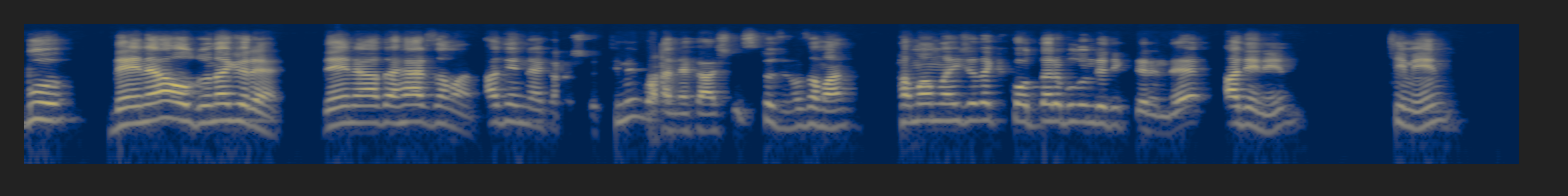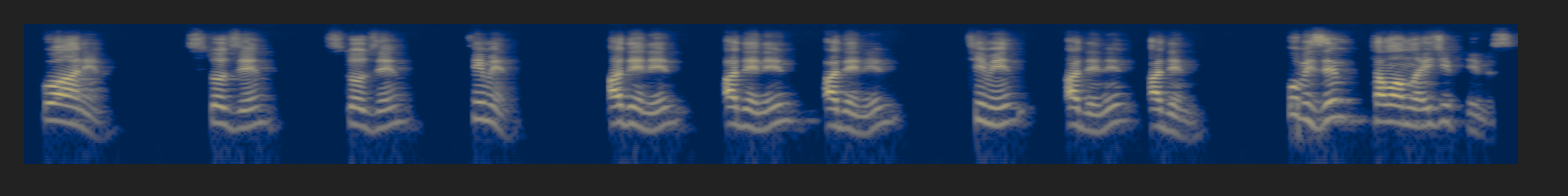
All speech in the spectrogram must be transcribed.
Bu DNA olduğuna göre DNA'da her zaman adenine karşılık, timin guanine karşılık sitozin. O zaman tamamlayıcıdaki kodları bulun dediklerinde adenin, timin, guanin, sitozin, sitozin, timin, adenin, adenin, adenin, timin, adenin, adenin. Bu bizim tamamlayıcı ipliğimiz.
